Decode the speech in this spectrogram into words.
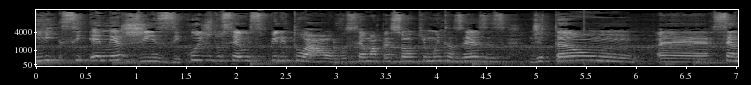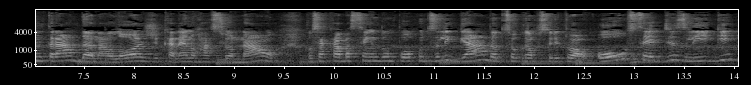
e se energize, cuide do seu espiritual. Você é uma pessoa que muitas vezes, de tão é, centrada na lógica, né, no racional, você acaba sendo um pouco desligada do seu campo espiritual. Ou se desligue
